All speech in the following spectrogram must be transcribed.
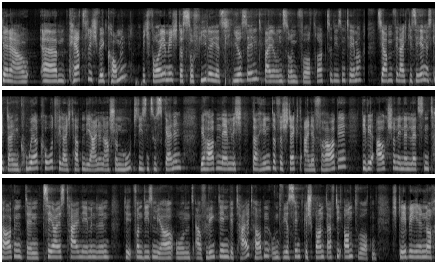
Genau. Ähm, herzlich willkommen. Ich freue mich, dass so viele jetzt hier sind bei unserem Vortrag zu diesem Thema. Sie haben vielleicht gesehen, es gibt einen QR-Code. Vielleicht hatten die einen auch schon Mut, diesen zu scannen. Wir haben nämlich dahinter versteckt eine Frage, die wir auch schon in den letzten Tagen den CAS-Teilnehmenden von diesem Jahr und auf LinkedIn geteilt haben. Und wir sind gespannt auf die Antworten. Ich gebe Ihnen noch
